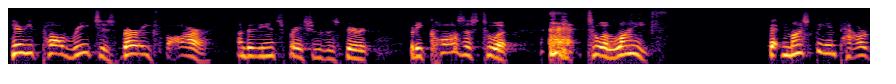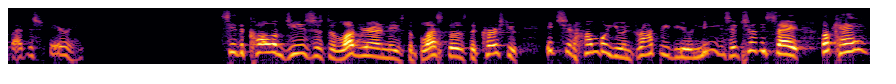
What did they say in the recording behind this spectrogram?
Here he, Paul reaches very far under the inspiration of the Spirit but he calls us to a, to a life that must be empowered by the Spirit. See, the call of Jesus to love your enemies, to bless those that curse you, it should humble you and drop you to your knees. It shouldn't say, okay,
